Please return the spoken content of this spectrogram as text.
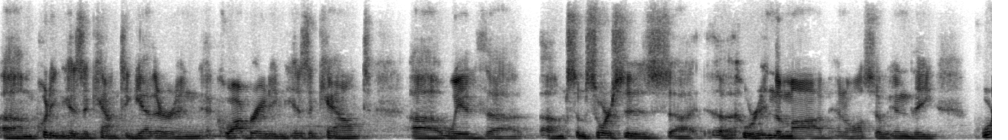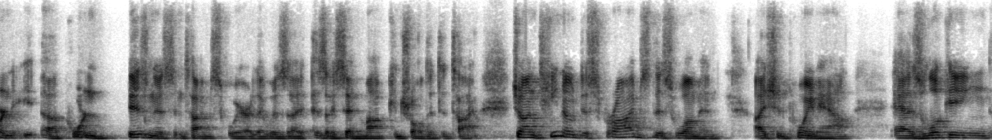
um, putting his account together and corroborating his account uh, with uh, um, some sources uh, uh, who were in the mob and also in the porn uh, porn business in Times Square that was, as I said, mob controlled at the time. John Tino describes this woman, I should point out, as looking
